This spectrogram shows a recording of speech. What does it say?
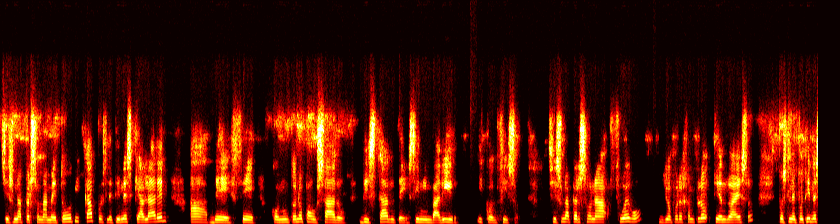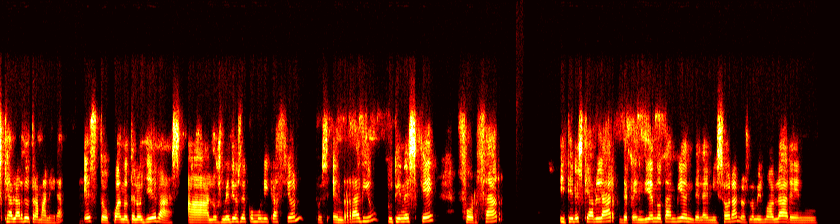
Si es una persona metódica, pues le tienes que hablar en A, B, C, con un tono pausado, distante, sin invadir y conciso. Si es una persona fuego, yo por ejemplo tiendo a eso, pues le tienes que hablar de otra manera. Esto cuando te lo llevas a los medios de comunicación, pues en radio tú tienes que forzar y tienes que hablar, dependiendo también de la emisora, no es lo mismo hablar en,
